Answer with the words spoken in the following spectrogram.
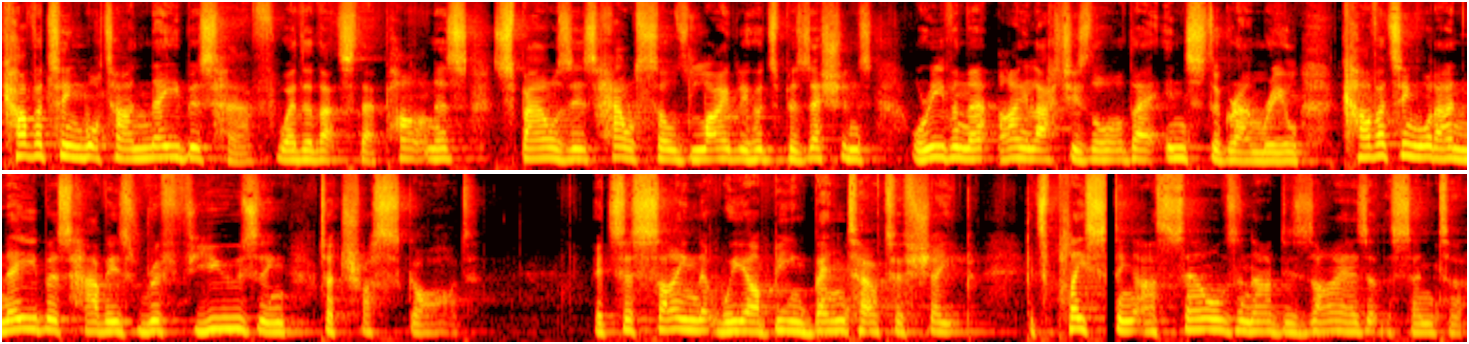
coveting what our neighbors have, whether that's their partners, spouses, households, livelihoods, possessions, or even their eyelashes or their Instagram reel. Coveting what our neighbors have is refusing to trust God. It's a sign that we are being bent out of shape. It's placing ourselves and our desires at the center.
